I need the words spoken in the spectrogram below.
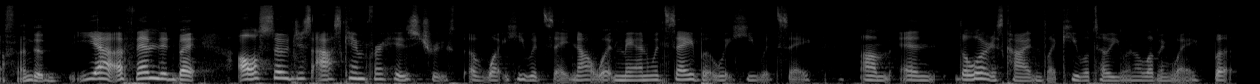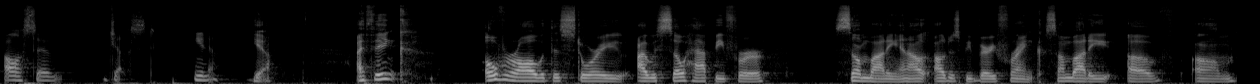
Offended. yeah, offended, but also just ask him for his truth of what he would say, not what man would say, but what he would say. Um, and the Lord is kind, like he will tell you in a loving way, but also just, you know. Yeah. I think overall with this story, I was so happy for somebody, and I'll, I'll just be very frank, somebody of um,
